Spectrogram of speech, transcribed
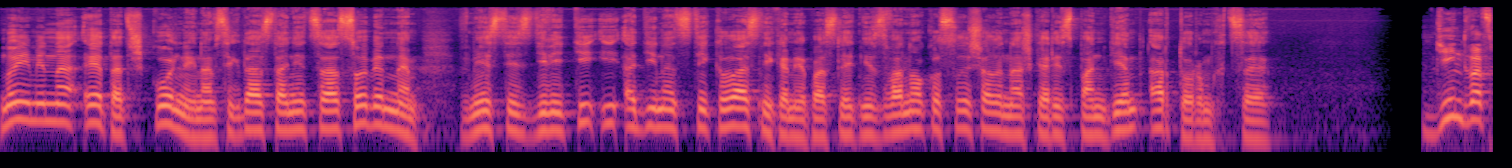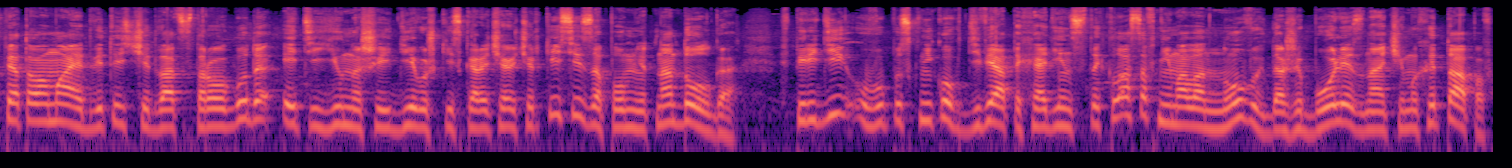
Но именно этот школьный навсегда останется особенным. Вместе с 9 и 11 классниками последний звонок услышал и наш корреспондент Артур Мхце. День 25 мая 2022 года эти юноши и девушки из Карачаева-Черкесии запомнят надолго. Впереди у выпускников 9 и 11 классов немало новых, даже более значимых этапов.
